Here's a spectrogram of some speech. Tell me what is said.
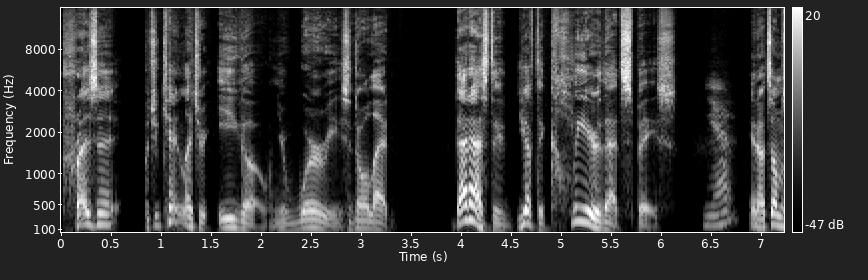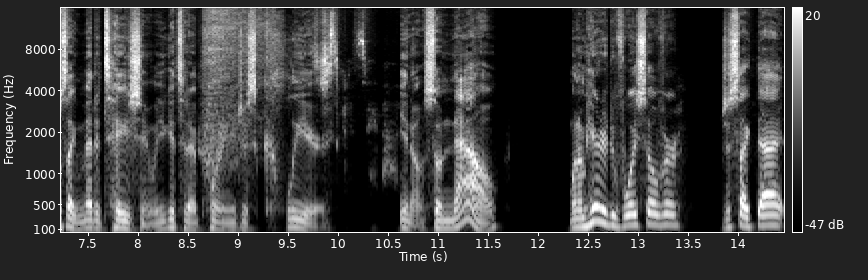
present, but you can't let your ego and your worries and all that. That has to, you have to clear that space. Yeah. You know, it's almost like meditation when you get to that point and you're just clear, Just you know. So now when I'm here to do voiceover, just like that,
